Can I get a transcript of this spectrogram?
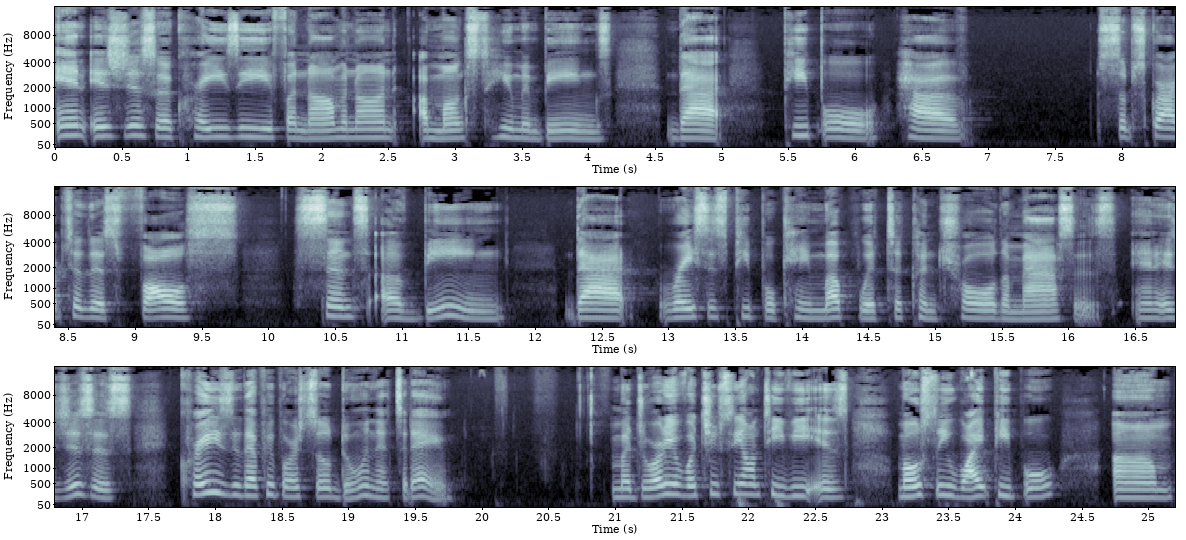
And it's just a crazy phenomenon amongst human beings that people have subscribed to this false sense of being that racist people came up with to control the masses. And it just is crazy that people are still doing it today. Majority of what you see on TV is mostly white people. Um,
